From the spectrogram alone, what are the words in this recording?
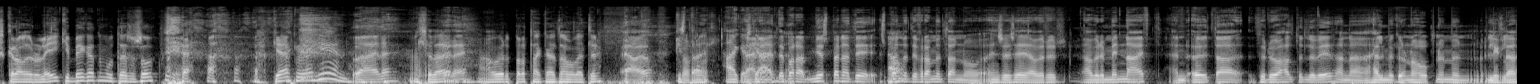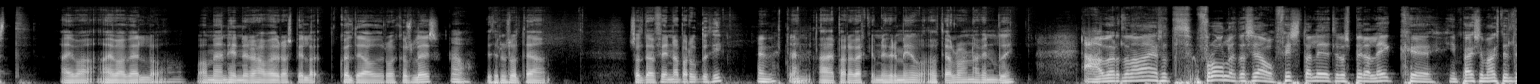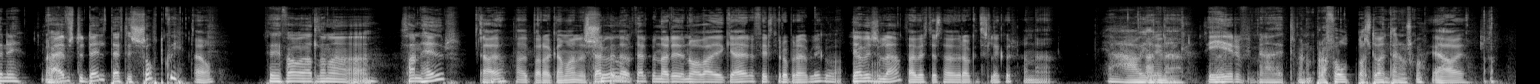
skráður og leiki byggarnum út af þessu sótkví nú ekki en Alltaf það, þá verður bara að taka þetta á vellir Þetta er bara mjög spennandi, spennandi framöndan og eins og ég segi, það verður- minna eft en auðvitað þurfum við að halda öllu við þannig að helmingurinn á hópnum mun líklegast æfa, æfa vel og, og meðan hinn er að hafa verið að spila kvöldið áður og eitthvað svo leiðis við þurfum svolítið að, svolítið að finna bara út af því. Einmitt. En það er bara verkefni fyrir mig og þá þjálfur að finna út af því. Já, það verður alveg aðeins að frólægt að sjá Fyrsta liði til að spila leik eh, í Pæksi Magstildinni Já. Efstu deild eftir sótkví Já, Þegar þið fáið allan að þann heiður. Já, já, það er bara gaman. Sögur- Stelpunar riðu nú að vaði í gær, fylgjur og bregðarblík og Já, vissulega. Það virtist að það verið ágættisleikur þannig að, Já, ég Þannig veit. að- ekki Þið eru, minna, þetta er bara fótbolti vendanum sko. Já, já,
